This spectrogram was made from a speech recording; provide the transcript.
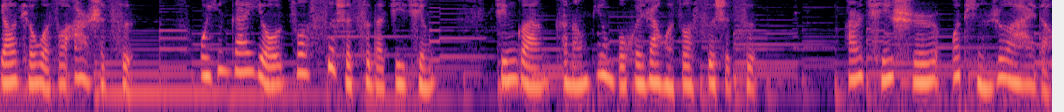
要求我做二十次，我应该有做四十次的激情，尽管可能并不会让我做四十次，而其实我挺热爱的。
